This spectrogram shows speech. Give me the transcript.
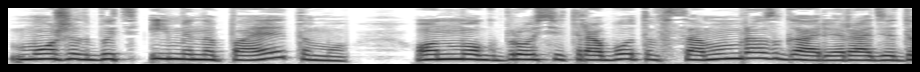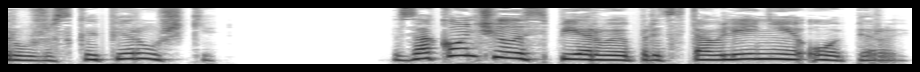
Может быть, именно поэтому он мог бросить работу в самом разгаре ради дружеской пирушки. Закончилось первое представление оперы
